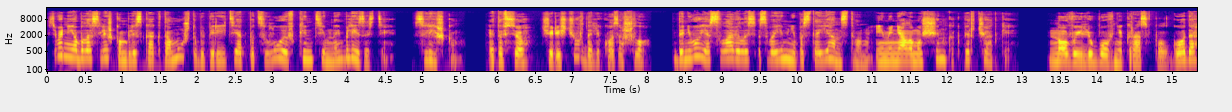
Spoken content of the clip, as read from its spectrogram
Сегодня я была слишком близка к тому, чтобы перейти от поцелуев к интимной близости. Слишком. Это все чересчур далеко зашло. До него я славилась своим непостоянством и меняла мужчин как перчатки. Новый любовник раз в полгода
